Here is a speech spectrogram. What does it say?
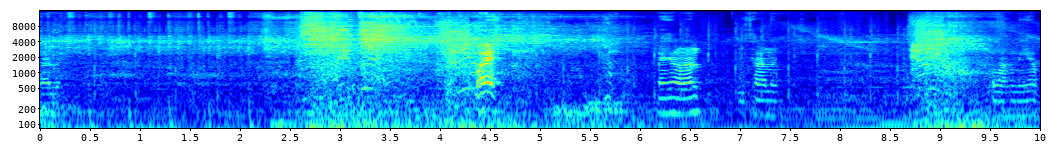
ได้ไป ไปทางนั้นอีกทางนึงระวังนี้ครับ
